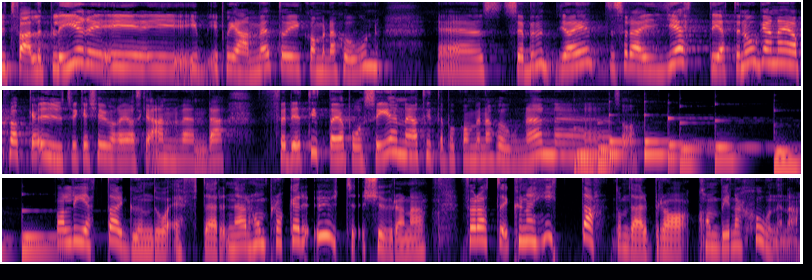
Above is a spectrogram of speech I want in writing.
utfallet blir i, i, i programmet och i kombination. Eh, så jag, jag är inte sådär jätte, jättenoga när jag plockar ut vilka tjurar jag ska använda. För det tittar jag på sen när jag tittar på kombinationen. Eh, så. Vad letar Gun då efter när hon plockar ut tjurarna för att kunna hitta hitta de där bra kombinationerna?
